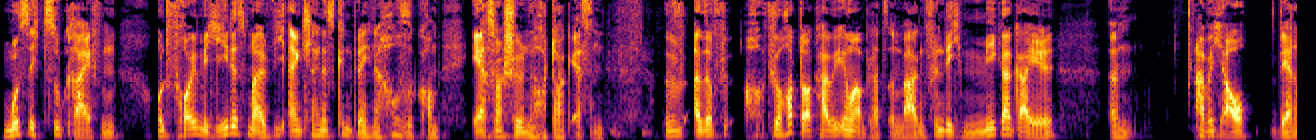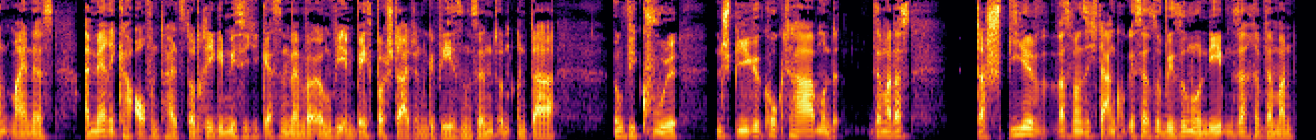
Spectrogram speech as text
muss ich zugreifen und freue mich jedes Mal wie ein kleines Kind, wenn ich nach Hause komme, erstmal schön Hotdog essen. Also für, für Hotdog habe ich immer Platz im Magen, finde ich mega geil. Ähm, habe ich auch während meines Amerika-Aufenthalts dort regelmäßig gegessen, wenn wir irgendwie im Baseballstadion gewesen sind und, und da irgendwie cool ein Spiel geguckt haben und sag mal, das, das Spiel, was man sich da anguckt, ist ja sowieso nur Nebensache, wenn man,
